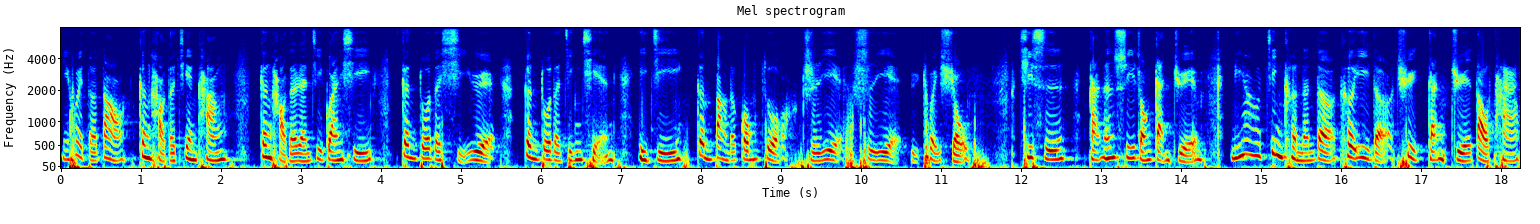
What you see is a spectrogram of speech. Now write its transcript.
你会得到更好的健康、更好的人际关系、更多的喜悦、更多的金钱，以及更棒的工作、职业、事业与退休。其实，感恩是一种感觉，你要尽可能的刻意的去感觉到它。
